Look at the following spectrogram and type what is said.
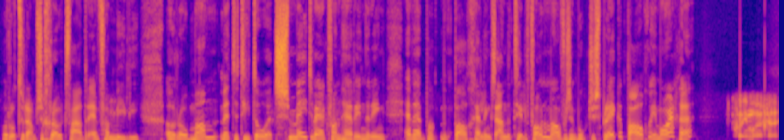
Rotterdamse grootvader en familie. Een roman met de titel Het smeetwerk van herinnering. En we hebben Paul Gellings aan de telefoon om over zijn boek te spreken. Paul, goedemorgen. Goedemorgen.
